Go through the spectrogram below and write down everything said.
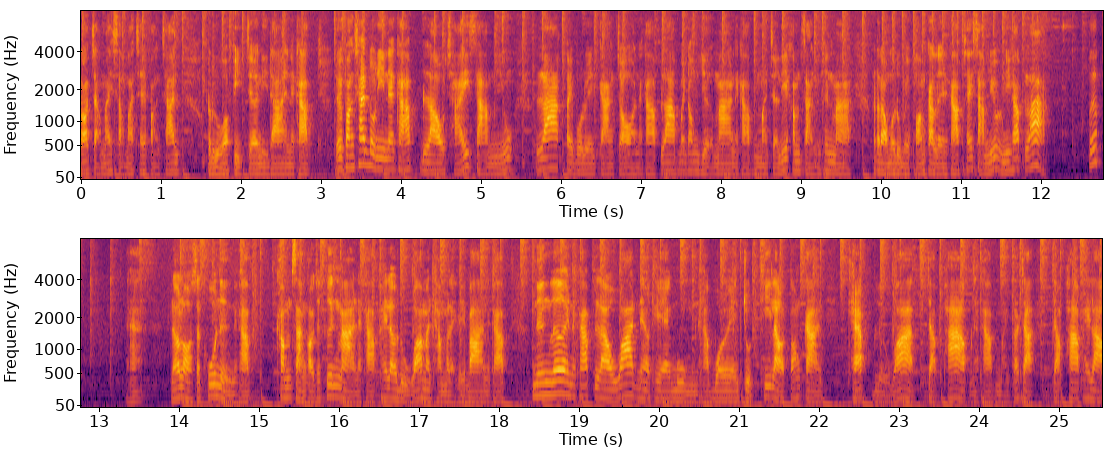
ก็จะไม่สามารถใช้ฟังก์ชัน หรือว่าฟีเจอร์นี้ได้นะครับ โดยฟังก์ชันตัวนี้นะครับ เราใช้ 3 นิ้วลากไปบริเวณกลางจอนะครับ ลากไม่ต้องเยอะมากนะครับ มันจะเรียกคำสั่งนี้ขึ้นมา เรามาดูไปพร้อมกันเลยครับ ใช้ 3 นิ้วแบบนี้ครับ ลากปุ๊บนะฮะ แล้วรอสักครู่หนึ่งนะครับคำสั่งเขาจะขึ้นมานะครับให้เราดูว่ามันทำอะไรได้บ้างนะครับหนึ่งเลยนะครับเราวาดแนวทแยงมุมนะครับบริเวณจุดที่เราต้องการแคปหรือว่าจับภาพนะครับมันก็จะจับภาพให้เรา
